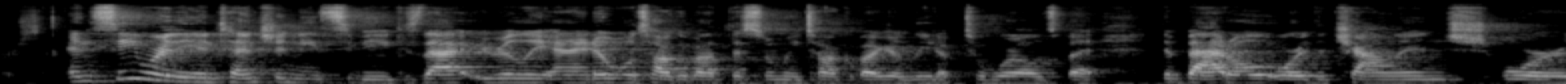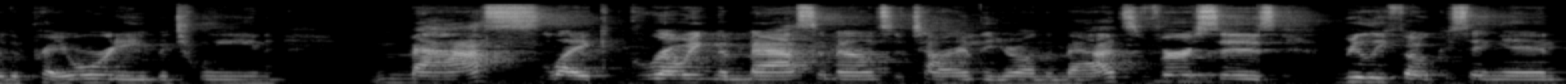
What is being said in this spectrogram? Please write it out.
person. and see where the intention needs to be because that really and i know we'll talk about this when we talk about your lead up to worlds but the battle or the challenge or the priority between mass like growing the mass amounts of time that you're on the mats versus really focusing in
